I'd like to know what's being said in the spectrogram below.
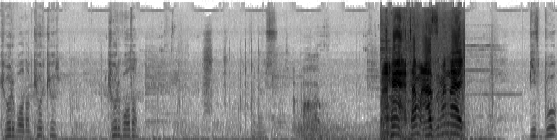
kör bu adam kör kör. Kör bu adam. Aha tam ağzımın. Biz bu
